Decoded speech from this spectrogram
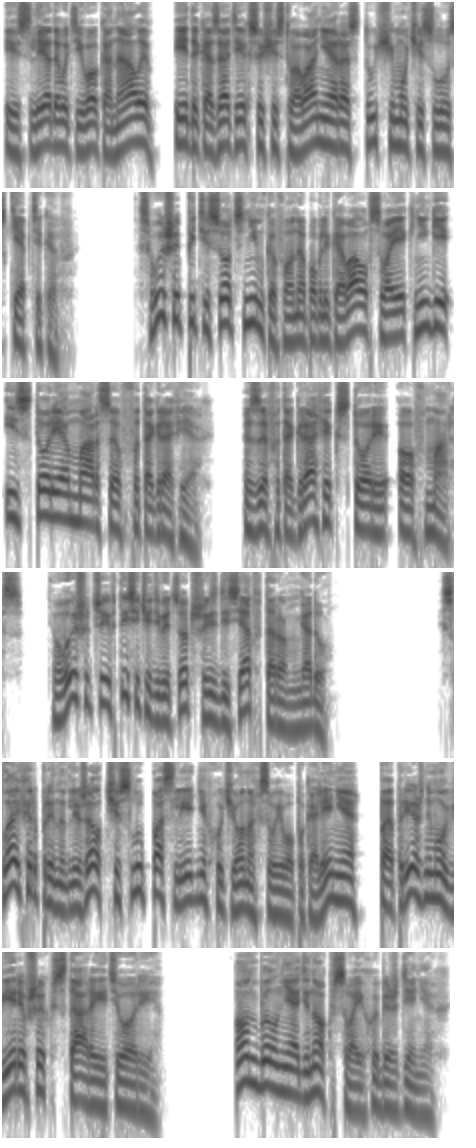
исследовать его каналы и доказать их существование растущему числу скептиков. Свыше 500 снимков он опубликовал в своей книге «История Марса в фотографиях». The Photographic Story of Mars, вышедший в 1962 году. Слайфер принадлежал к числу последних ученых своего поколения, по-прежнему веривших в старые теории. Он был не одинок в своих убеждениях.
